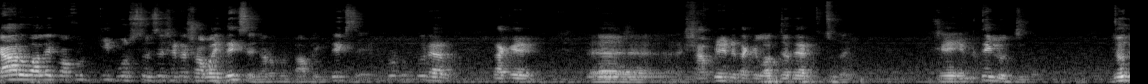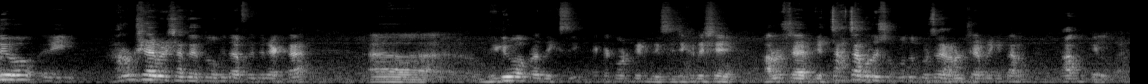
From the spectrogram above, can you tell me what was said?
কার ওয়ালে কখন কি পোস্ট হয়েছে সেটা সবাই দেখছে, জনগণ পাবলিক দেখছে। নতুন করে আর তাকে সামনে এনে তাকে লজ্জা দেওয়ার কিছু নাই। সে এমনিতেই লজ্জিত। যদিও এই হারুন সাহেবের সাথে তৌহিদ আফ্রিদির একটা ভিডিও আমরা দেখছি, একটা কন্টেন্ট দেখছি, যেখানে সে হারুন সাহেবকে চাচা বলে সম্বোধন করছে। হারুন সাহেব নাকি তার আঙ্কেল হয়,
